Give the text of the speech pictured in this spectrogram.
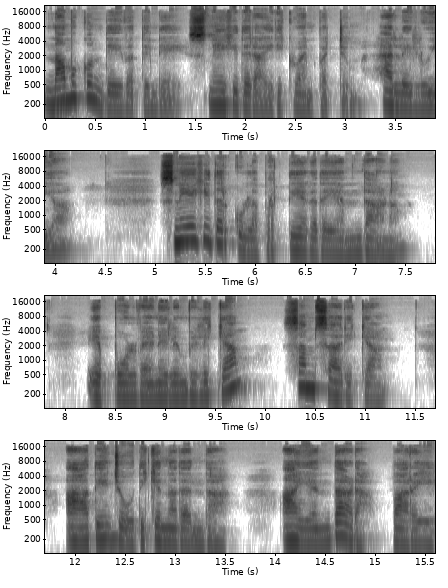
നമുക്കും ദൈവത്തിന്റെ സ്നേഹിതരായിരിക്കുവാൻ പറ്റും. ഹല്ലേ ലുയ സ്നേഹിതർക്കുള്ള പ്രത്യേകത എന്താണ്? എപ്പോൾ വേണേലും വിളിക്കാം സംസാരിക്കാം. ആദ്യം ചോദിക്കുന്നത് എന്താ? ആ എന്താടാ? പറയേ.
